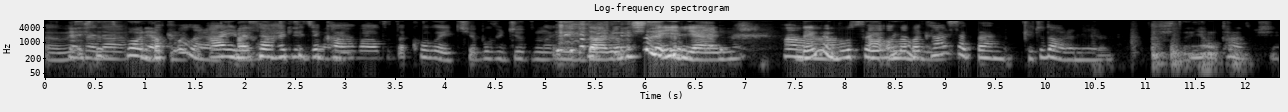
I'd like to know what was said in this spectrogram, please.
e, Ya Mesela işte spor yapmak. bakım olarak. Hayır mesela Hatice kahvaltıda kola içiyor. Bu vücuduna iyi bir davranış değil yani. Ha. Değil mi? Bu sayılıyor ona mu? bakarsak ben kötü davranıyorum. İşte ya o tarz bir şey.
